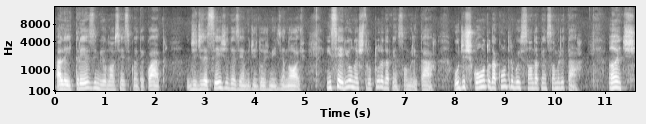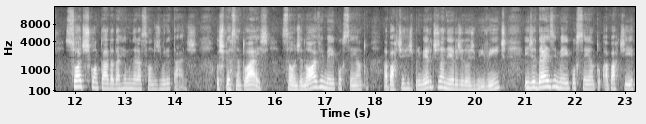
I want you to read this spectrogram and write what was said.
a Lei 13954 de 16 de dezembro de 2019 inseriu na estrutura da pensão militar o desconto da contribuição da pensão militar, antes só descontada da remuneração dos militares. Os percentuais são de 9,5% a partir de 1 de janeiro de 2020 e de 10,5% a partir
